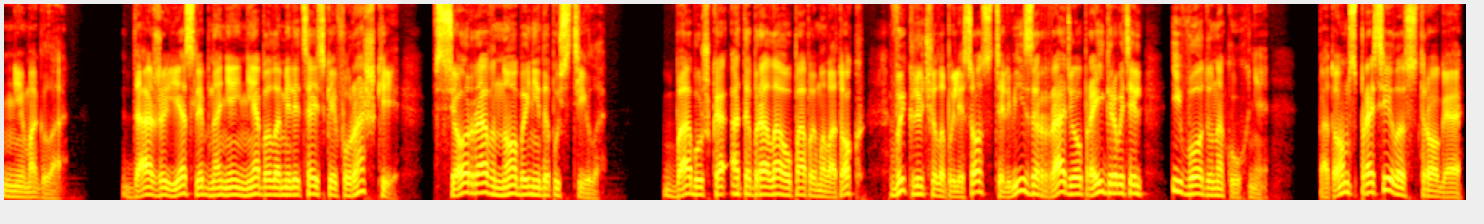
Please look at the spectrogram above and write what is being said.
не могла. Даже если б на ней не было милицейской фуражки, все равно бы не допустила. Бабушка отобрала у папы молоток, выключила пылесос, телевизор, радиопроигрыватель и воду на кухне. Потом спросила строго,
